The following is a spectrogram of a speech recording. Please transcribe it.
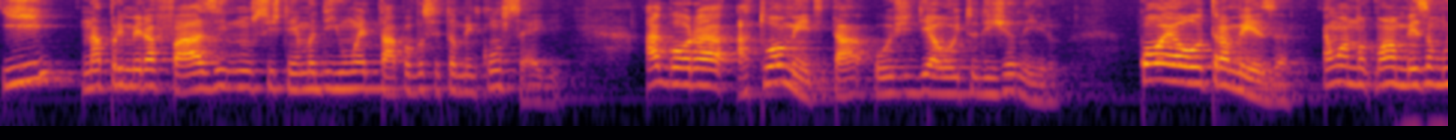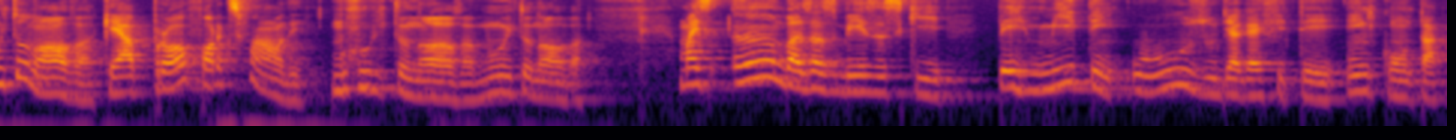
E na primeira fase, no sistema de uma etapa, você também consegue. Agora, atualmente, tá? Hoje, dia 8 de janeiro. Qual é a outra mesa? É uma, uma mesa muito nova, que é a Pro Forex Found. Muito nova, muito nova. Mas ambas as mesas que permitem o uso de HFT em conta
